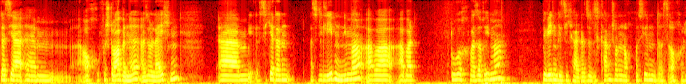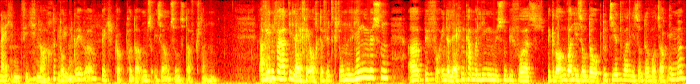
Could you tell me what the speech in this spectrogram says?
dass ja ähm, auch Verstorbene, also Leichen, ähm, sich ja dann, also die leben nimmer, aber, aber durch was auch immer bewegen die sich halt. Also das kann schon noch passieren, dass auch Leichen sich ja, noch der bewegen. Der Totengräber Pech gehabt, hat er, ist er umsonst aufgestanden. Auf jeden Fall hat die Leiche 48 Stunden liegen müssen, äh, bevor, in der Leichenkammer liegen müssen, bevor es begraben worden ist oder obduziert worden ist oder was auch immer.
